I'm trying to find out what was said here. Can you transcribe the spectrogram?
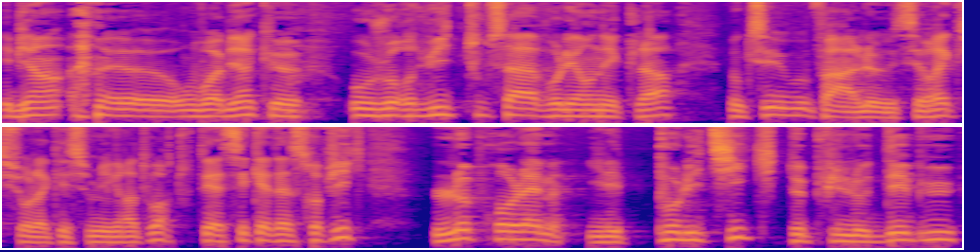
eh bien on voit bien que aujourd'hui tout ça a volé en éclats. Donc c'est enfin c'est vrai que sur la question migratoire tout est assez catastrophique. Le problème il est politique depuis le début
